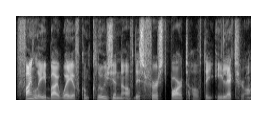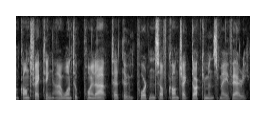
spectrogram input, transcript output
Finally, by way of conclusion of this first part of the e-lecture on contracting, I want to point out that the importance of contract documents may vary.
